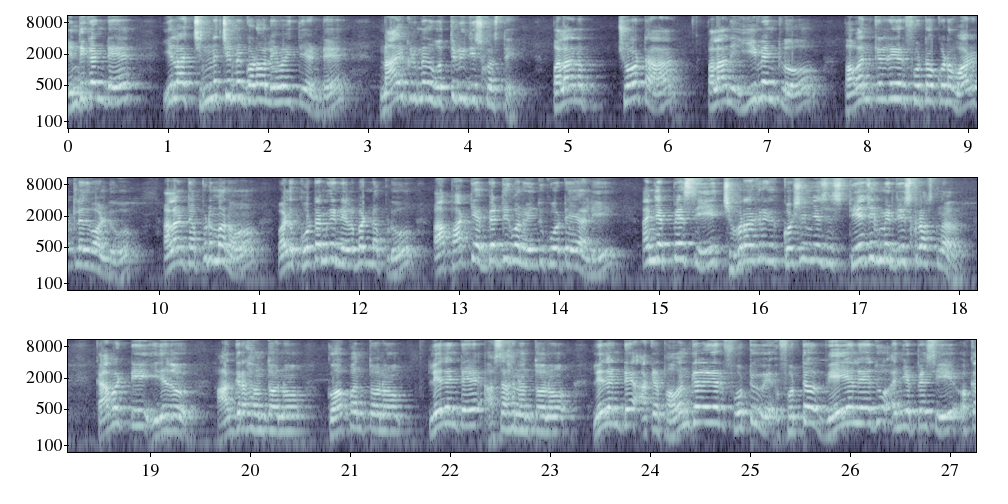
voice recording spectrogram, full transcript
ఎందుకంటే ఇలా చిన్న చిన్న గొడవలు ఏమవుతాయి అంటే నాయకుడి మీద ఒత్తిడి తీసుకొస్తాయి. పలానా చోట పలానా ఈవెంట్లో పవన్ కళ్యాణ్ గారి ఫోటో కూడా వాడట్లేదు వాళ్ళు. అలాంటప్పుడు మనం వాళ్ళు కూటమికి నిలబడినప్పుడు ఆ పార్టీ అభ్యర్థికి మనం ఎందుకు ఓటేయాలి అని చెప్పేసి చివరాఖరికి క్వశ్చన్ చేసే స్టేజ్కి మీరు తీసుకురాస్తున్నారు. కాబట్టి ఇదేదో ఆగ్రహంతోనో కోపంతోనో లేదంటే అసహనంతోనో లేదంటే అక్కడ పవన్ కళ్యాణ్ గారి ఫోటో ఫోటో వేయలేదు అని చెప్పేసి ఒక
